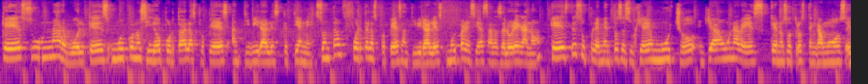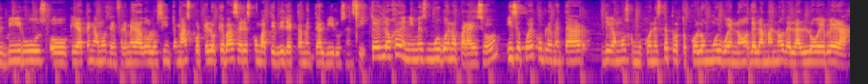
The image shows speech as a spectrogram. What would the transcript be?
que es un árbol que es muy conocido por todas las propiedades antivirales que tiene. Son tan fuertes las propiedades antivirales, muy parecidas a las del orégano, que este suplemento se sugiere mucho ya una vez que nosotros tengamos el virus o que ya tengamos la enfermedad o los síntomas, porque lo que va a hacer es combatir directamente al virus en sí. Entonces la hoja de Nime es muy bueno para eso y se puede complementar, digamos, como con este protocolo muy bueno de la mano de la aloe vera.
